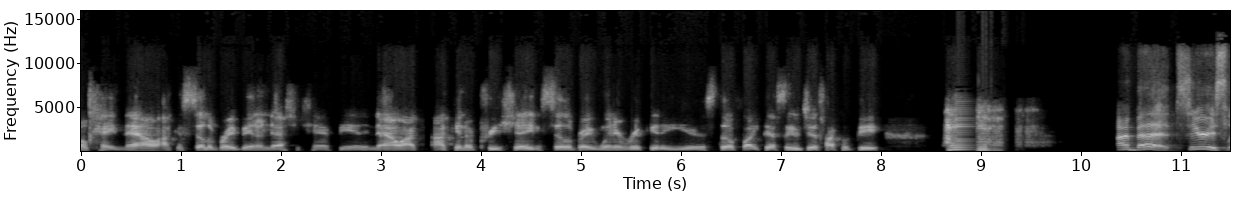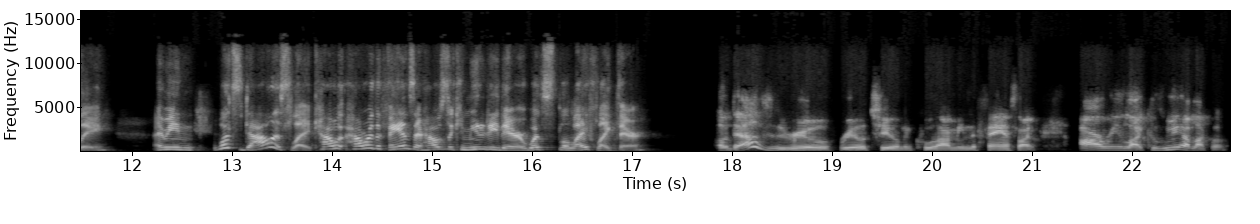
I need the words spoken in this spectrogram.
okay, now I can celebrate being a national champion. And now I, I can appreciate and celebrate winning rookie of the year and stuff like that. So it was just like a big I bet. Seriously. I mean, what's Dallas like? How how are the fans there? How's the community there? What's the life like there? Oh, Dallas is real, real chill and cool. I mean, the fans like our arena, like, cause we have like a,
